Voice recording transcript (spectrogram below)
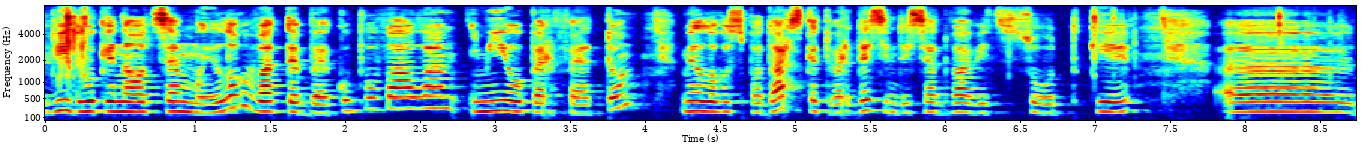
відгуки на оце мило. В АТБ купувала Міо Перфетто. Мило господарське, тверде 72%. Е,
